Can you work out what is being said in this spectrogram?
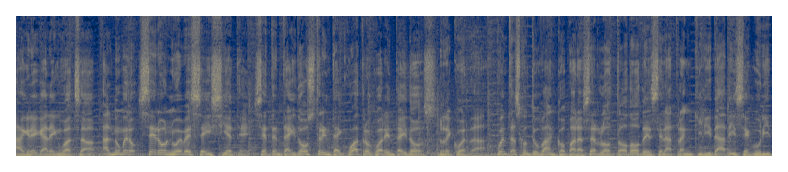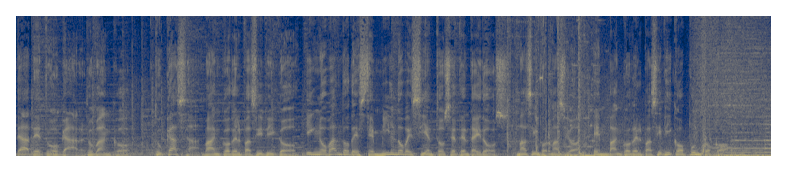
Agrégale en WhatsApp al número 0967 723442. Recuerda, cuentas con tu banco para hacerlo todo desde la tranquilidad y seguridad de tu hogar. Tu banco, tu casa, Banco del Pacífico, innovando desde 1972. Más información en bancodelpacifico.com.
